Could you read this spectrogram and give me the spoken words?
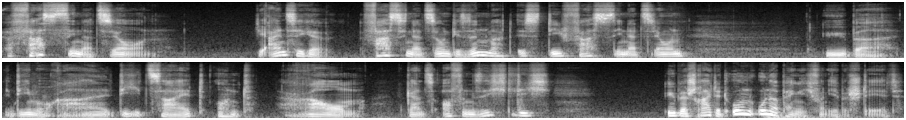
Faszination, die einzige Faszination, die Sinn macht, ist die Faszination über die Moral, die Zeit und Raum ganz offensichtlich überschreitet, un unabhängig von ihr besteht.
